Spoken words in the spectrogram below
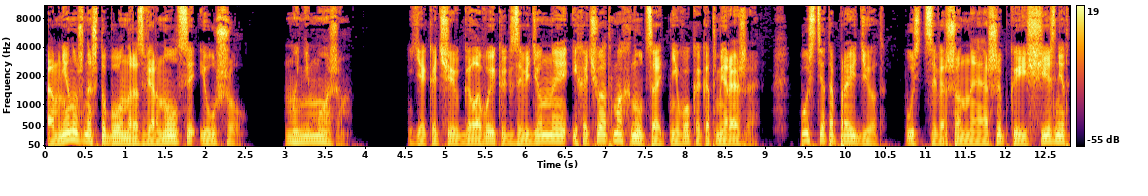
А мне нужно, чтобы он развернулся и ушел. Мы не можем. Я качаю головой, как заведенная, и хочу отмахнуться от него, как от миража. Пусть это пройдет, пусть совершенная ошибка исчезнет,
